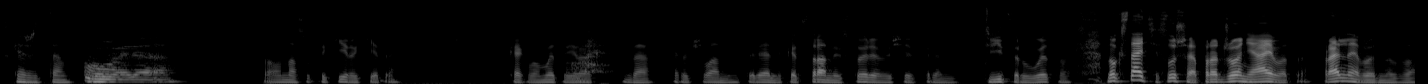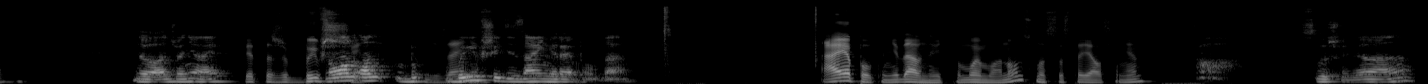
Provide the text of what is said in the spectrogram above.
Скажет там. Ой, да. Типа, «А у нас вот такие ракеты. Как вам это, Ирак? Да, короче, ладно, это реально какая-то странная история, вообще прям Твиттер у этого. Но, кстати, слушай, а про Джонни Айва-то, правильно я вроде назвал? Да, Джонни Айв. Это же бывший Ну, он, он б- дизайнер. бывший дизайнер Apple, да. А Apple-то недавно ведь, по-моему, анонс у нас состоялся, нет? Слушай, да,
